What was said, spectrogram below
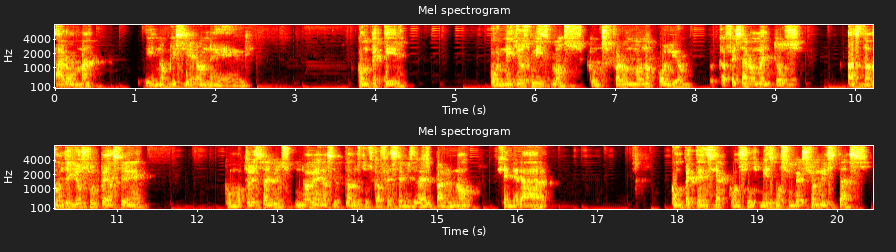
Aroma, y no quisieron eh, competir con ellos mismos, como si fuera un monopolio, los cafés Aroma, entonces hasta donde yo supe hace como tres años, no habían aceptado estos cafés en Israel para no generar competencia con sus mismos inversionistas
